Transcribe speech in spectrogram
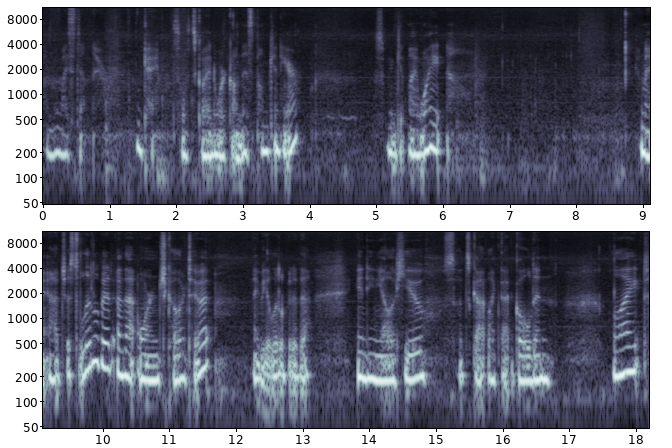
bottom of my stem there. Okay, so let's ahead and work on this pumpkin here. So we get my white. I might add just a little bit of that orange color to it. Maybe a little bit of the Indian yellow hue. So it's got like that golden light.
